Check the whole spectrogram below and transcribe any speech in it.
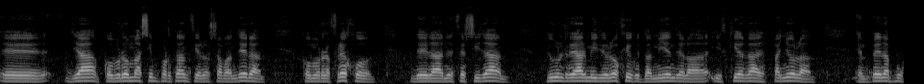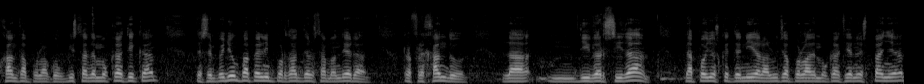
eh, ya cobró más importancia nuestra bandera como reflejo de la necesidad de un rearme ideológico también de la izquierda española en plena pujanza por la conquista democrática, desempeñó un papel importante en nuestra bandera, reflejando la mm, diversidad de apoyos que tenía la lucha por la democracia en España.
